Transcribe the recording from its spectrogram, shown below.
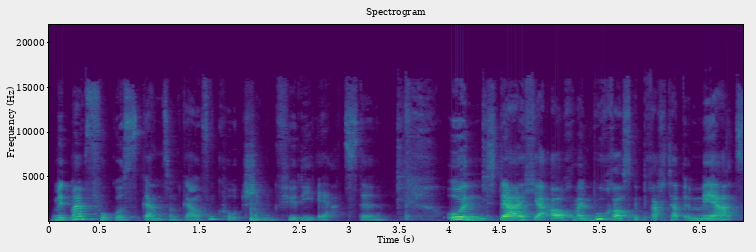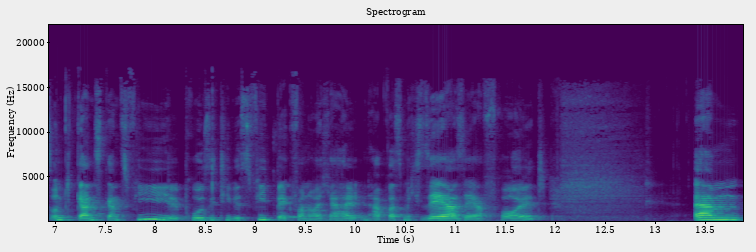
mit meinem Fokus ganz und gar auf dem Coaching für die Ärzte. Und da ich ja auch mein Buch rausgebracht habe im März und ganz, ganz viel positives Feedback von euch erhalten habe, was mich sehr, sehr freut. Ähm,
